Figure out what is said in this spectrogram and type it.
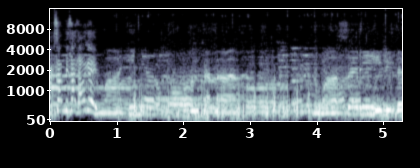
एक्शन निशा झाड़ गई रुके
